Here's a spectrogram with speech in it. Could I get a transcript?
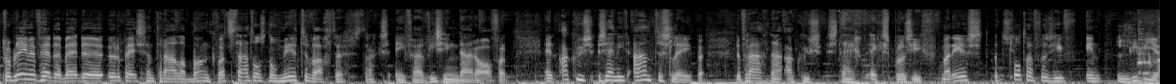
Problemen verder bij de Europese Centrale Bank. Wat staat ons nog meer te wachten? Straks Eva Wiesing daarover. En accu's zijn niet aan te slepen. De vraag naar accu's stijgt explosief. Maar eerst het slotoffensief in Libië.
